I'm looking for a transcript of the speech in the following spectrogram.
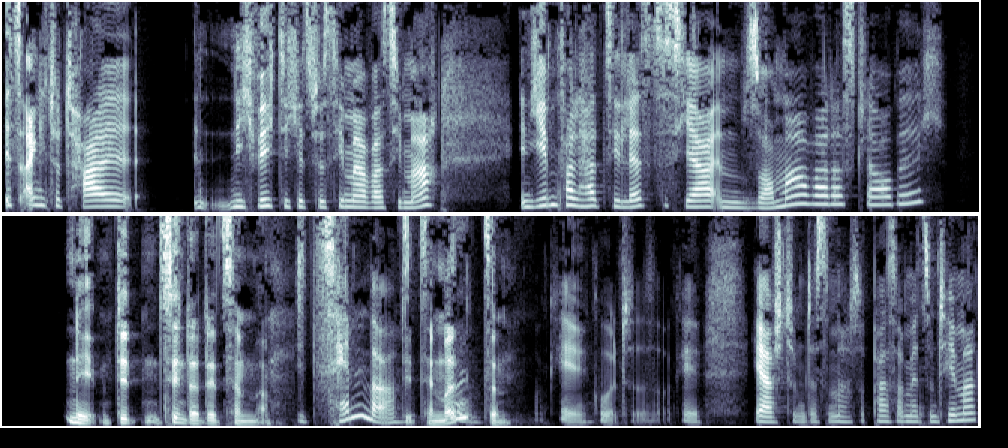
Ist eigentlich total nicht wichtig jetzt fürs Thema, was sie macht. In jedem Fall hat sie letztes Jahr im Sommer, war das, glaube ich, nee, de- 10. Dezember. Dezember. Dezember Oh. 17. Okay, gut, okay. Ja, stimmt, das macht, passt auch mehr zum Thema.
